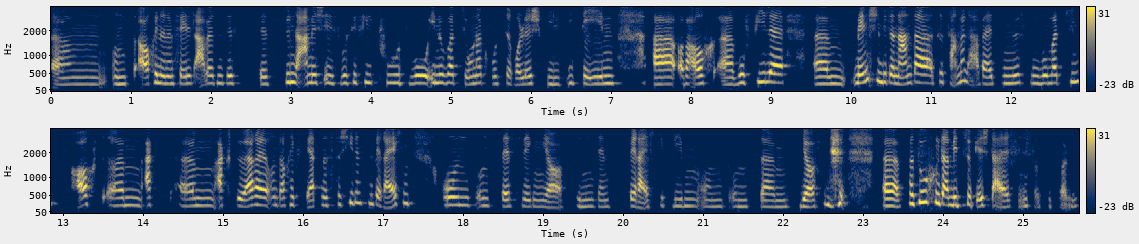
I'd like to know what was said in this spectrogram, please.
ähm, und auch in einem Feld arbeiten, das, das dynamisch ist, wo sie viel tut, wo Innovation eine große Rolle spielt, Ideen, äh, aber auch wo viele ähm, Menschen miteinander zusammenarbeiten müssen, wo man Teams braucht, ähm, Akteure und auch Experten aus verschiedensten Bereichen und, und deswegen ja bin in dem Bereich geblieben und, und ähm, ja äh, versuchen damit zu gestalten sozusagen.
